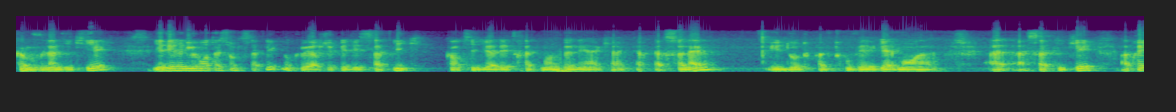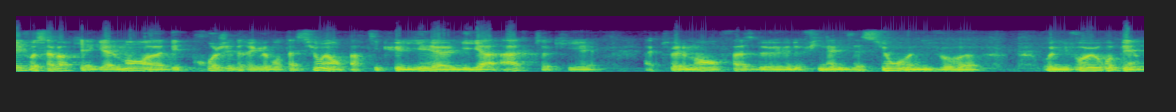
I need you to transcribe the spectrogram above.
comme vous l'indiquiez. Il y a des réglementations qui s'appliquent. Donc le RGPD s'applique quand il y a des traitements de données à caractère personnel et d'autres peuvent trouver également à, s'appliquer. Après, il faut savoir qu'il y a également euh, des projets de réglementation et en particulier l'IA Act qui est actuellement en phase de, finalisation au niveau européen.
